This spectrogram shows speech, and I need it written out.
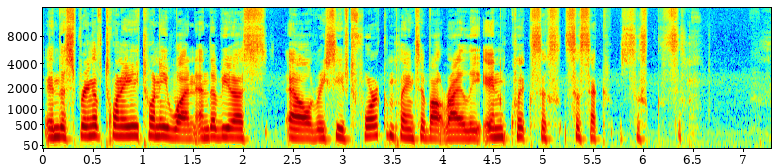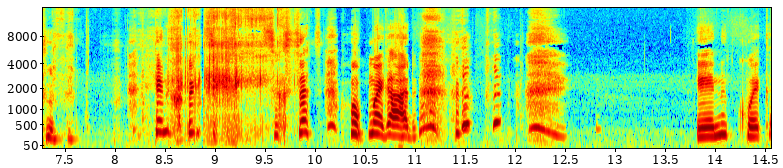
In the spring of 2021, NWSL received four complaints about Riley in quick suc- suc- suc- suc- in quick success. Oh my God. in quick.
